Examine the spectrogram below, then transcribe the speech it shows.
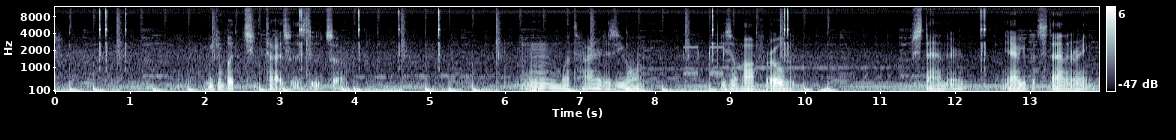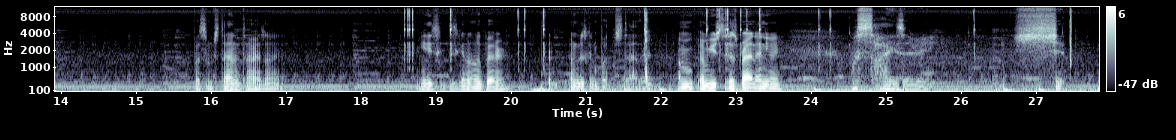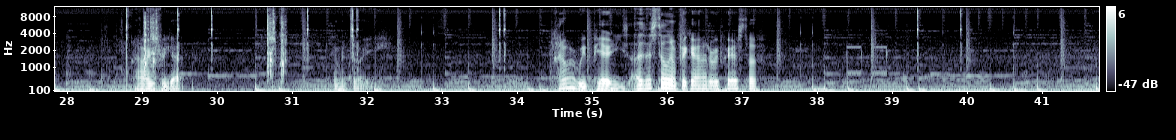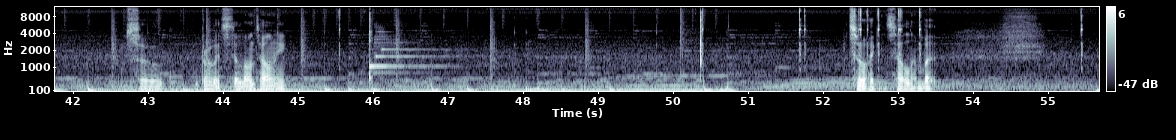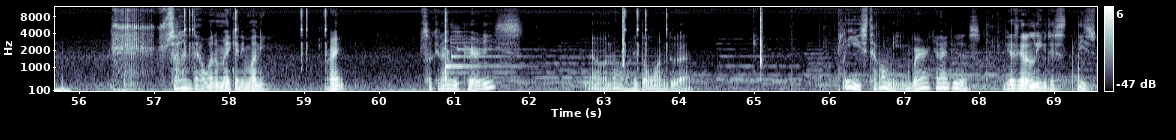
We can put cheap tires for this dude. So, hmm, what tire does he want? He's an off-road. Standard. Yeah, we put standard, right? Put some standard tires on it. He's he's gonna look better. I'm just gonna put standard. I'm I'm used to this brand anyway. What size are we? Shit. I already forgot. Inventory. How do I repair these? I, I still didn't figure out how to repair stuff. So, bro, it still don't tell me. So I can sell them, but selling that wouldn't make any money, right? So can I repair these? No, no, I don't want to do that. Please tell me where can I do this? You guys gotta leave this these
